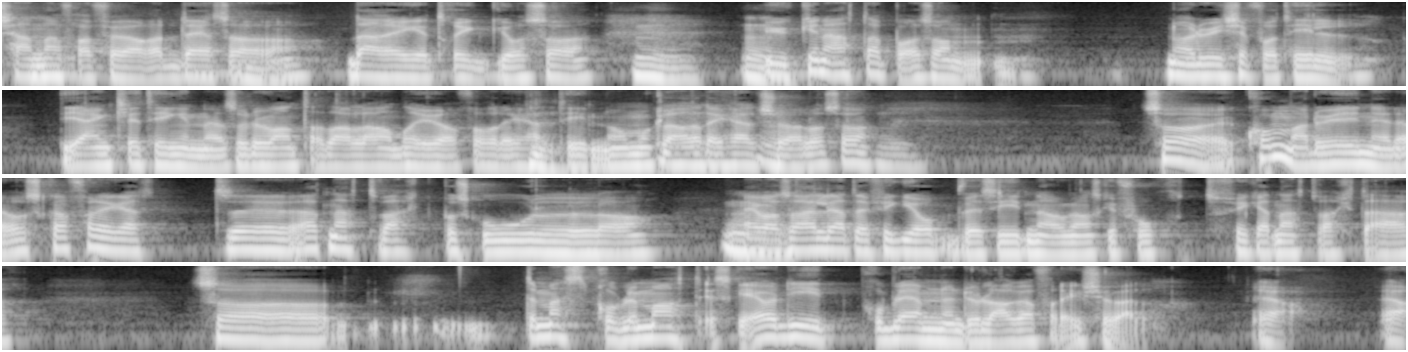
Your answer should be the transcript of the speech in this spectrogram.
kjenner fra før? Det så, der jeg er trygg. Og så ukene etterpå sånn Når du ikke får til de enkle tingene som du er vant til at alle andre gjør for deg hele tiden, og må klare deg helt sjøl. Og så, så kommer du inn i det og skaffer deg et, eh, et nettverk på skolen. og Jeg var så heldig at jeg fikk jobb ved siden av ganske fort. Fikk et nettverk der. Så det mest problematiske er jo de problemene du lager for deg sjøl. Ja. Ja.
